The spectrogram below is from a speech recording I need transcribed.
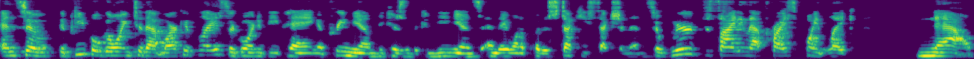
And so the people going to that marketplace are going to be paying a premium because of the convenience and they want to put a Stuckey section in. So we're deciding that price point like now.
